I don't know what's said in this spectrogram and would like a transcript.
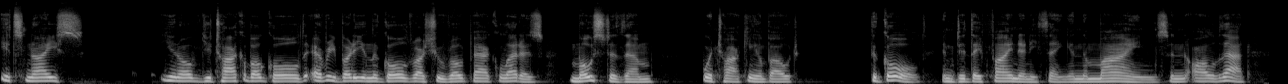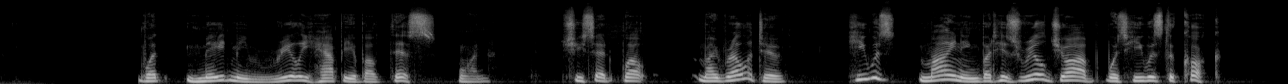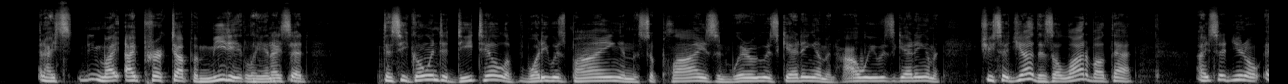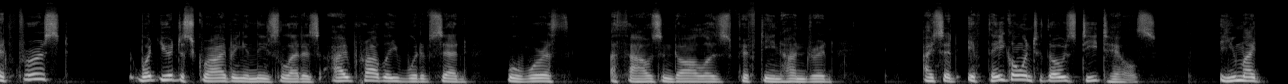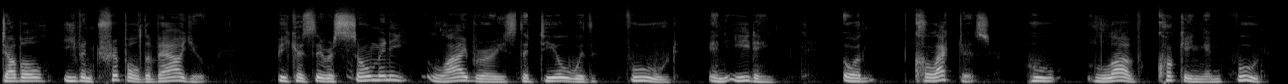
it's nice. You know, you talk about gold. Everybody in the gold rush who wrote back letters, most of them were talking about the gold and did they find anything in the mines and all of that. What made me really happy about this one, she said, Well, my relative, he was mining, but his real job was he was the cook. And I, my, I pricked up immediately and I said, Does he go into detail of what he was buying and the supplies and where he was getting them and how he was getting them? And she said, Yeah, there's a lot about that. I said, You know, at first, what you're describing in these letters, I probably would have said were worth $1,000, 1,500. I said, if they go into those details, you might double, even triple the value because there are so many libraries that deal with food and eating or collectors who love cooking and food.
